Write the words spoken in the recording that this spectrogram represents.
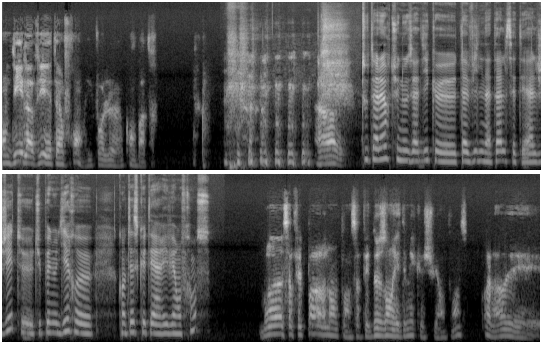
On dit la vie est un front, il faut le combattre. Ah Tout à l'heure, tu nous as dit que ta ville natale, c'était Alger. Tu, peux nous dire euh, quand est-ce que tu es arrivé en France? Moi, ça fait pas longtemps. Ça fait deux ans et demi que je suis en France. Voilà, et,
